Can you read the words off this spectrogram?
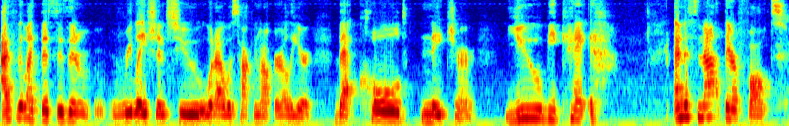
I feel like this is in relation to what I was talking about earlier that cold nature. You became and it's not their fault.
